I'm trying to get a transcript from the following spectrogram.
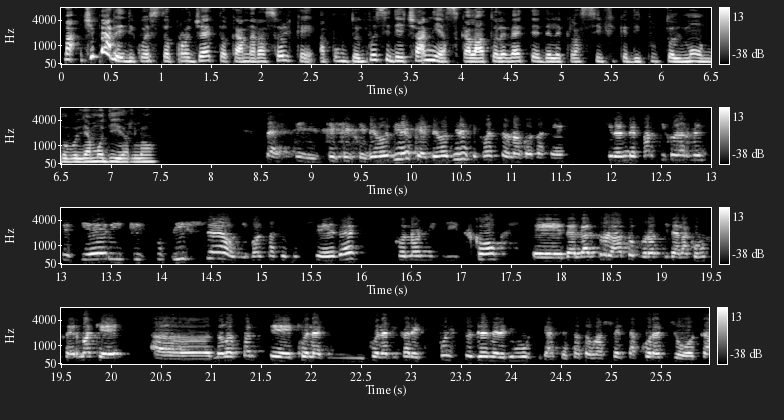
Ma ci parli di questo progetto Camera Sol che appunto in questi dieci anni ha scalato le vette delle classifiche di tutto il mondo, vogliamo dirlo? Beh sì, sì, sì, sì. Devo, dire che, devo dire che questa è una cosa che ci rende particolarmente fieri, ci stupisce ogni volta che succede con ogni disco e dall'altro lato però ci dà la conferma che uh, nonostante quella di, quella di, fare questo genere di musica sia stata una scelta coraggiosa,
